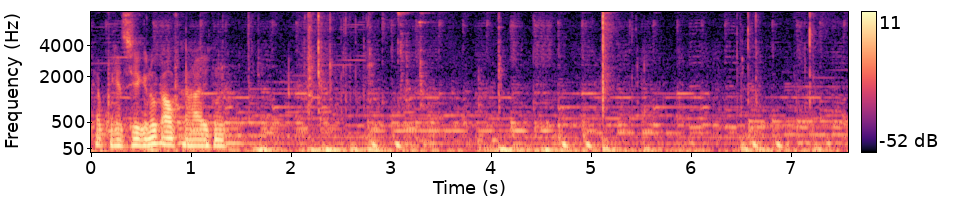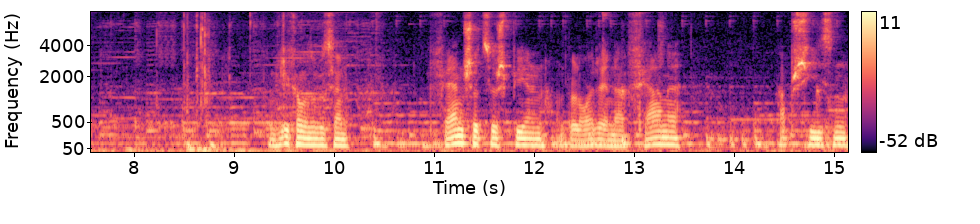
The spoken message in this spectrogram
Ich habe mich jetzt hier genug aufgehalten. Und hier können wir so ein bisschen Fernschütze spielen und Leute in der Ferne abschießen.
